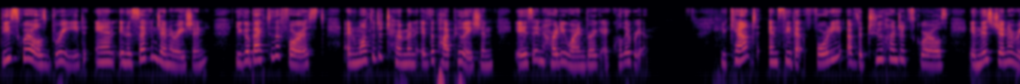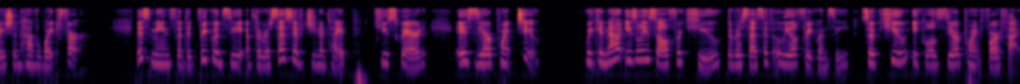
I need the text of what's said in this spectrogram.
These squirrels breed, and in the second generation, you go back to the forest and want to determine if the population is in Hardy-Weinberg equilibrium. You count and see that 40 of the 200 squirrels in this generation have white fur. This means that the frequency of the recessive genotype, q squared, is 0.2. We can now easily solve for q, the recessive allele frequency, so q equals 0.45.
